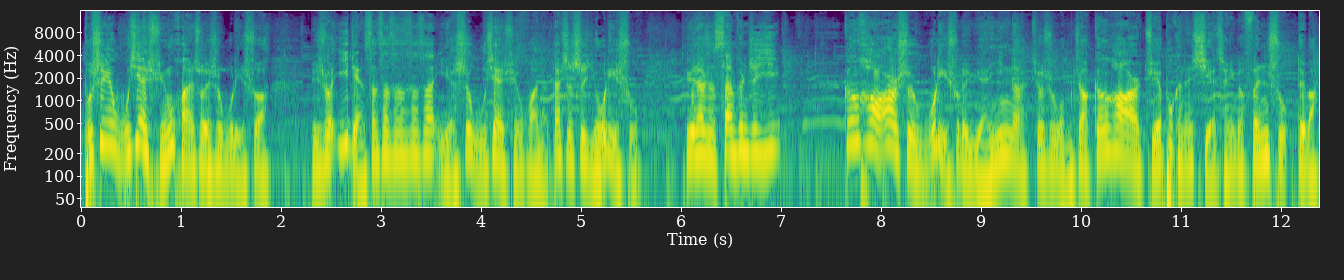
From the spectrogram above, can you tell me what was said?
不是因为无限循环，所以是无理数。啊。比如说，一点三三三三三也是无限循环的，但是是有理数，因为它是三分之一。根号二是无理数的原因呢，就是我们知道根号二绝不可能写成一个分数，对吧？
